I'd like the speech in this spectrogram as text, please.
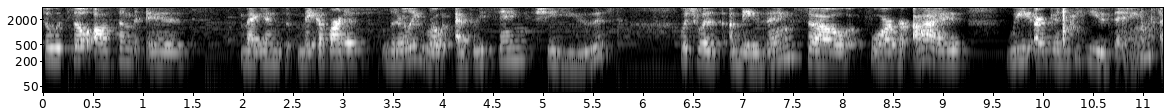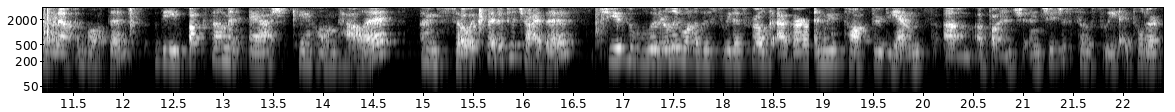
So what's so awesome is Megan's makeup artist literally wrote everything she used, which was amazing. So for her eyes, we are gonna be using, I went out and bought this, the Buxom and Ash K Holm palette. I'm so excited to try this. She is literally one of the sweetest girls ever and we've talked through DMs um, a bunch and she's just so sweet. I told her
